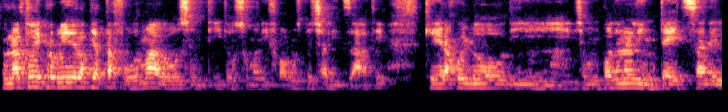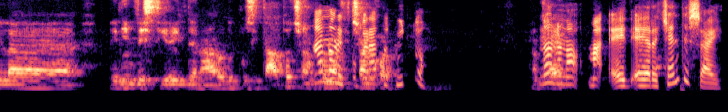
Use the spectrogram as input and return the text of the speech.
Un altro dei problemi della piattaforma, avevo sentito insomma nei forum specializzati, che era quello di diciamo, un po' della lentezza nel, nell'investire il denaro depositato. C'è ancora, Hanno recuperato ancora... tutto? Okay. No, no, no, ma è, è recente, sai.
